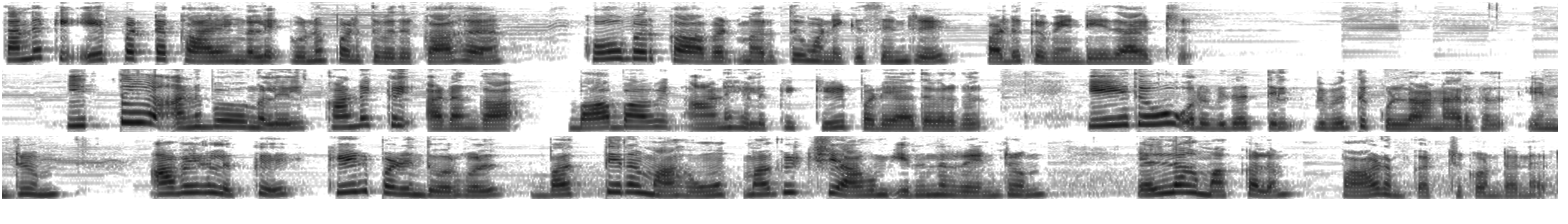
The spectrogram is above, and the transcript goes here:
தனக்கு ஏற்பட்ட காயங்களை குணப்படுத்துவதற்காக கோபர்காவன் மருத்துவமனைக்கு சென்று படுக்க வேண்டியதாயிற்று. இத்தகைய அனுபவங்களில் கணக்கில் அடங்கா பாபாவின் ஆணைகளுக்கு கீழ்ப்படியாதவர்கள் ஏதோ ஒரு விதத்தில் விபத்துக்குள்ளானார்கள் என்றும் அவைகளுக்கு கீழ்ப்படிந்தோர்கள் பத்திரமாகவும் மகிழ்ச்சியாகவும் இருந்தனர் என்றும் எல்லா மக்களும் பாடம் கற்றுக்கொண்டனர்.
